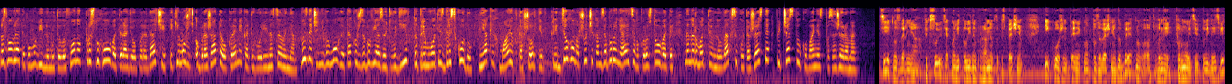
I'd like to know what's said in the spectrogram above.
розмовляти по мобільному телефону, прослуховувати радіопередачі, які можуть ображати окремі категорії населення. Визначені вимоги також зобов'язують водіїв дотримуватись дрес-коду, ніяких майок та шортів. Крім цього, маршрутчикам забороняється використовувати ненормативну лексику та жести під час спілкування з пасажирами. Ці як звернення фіксуються як на відповідним програмним забезпеченням, і кожен день, як на по завершенню доби, ну, от вони формується відповідний звіт,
